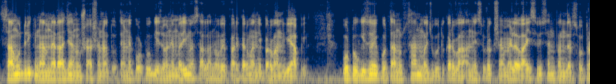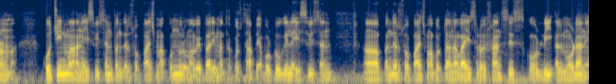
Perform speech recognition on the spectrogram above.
સામુદ્રિક નામના રાજાનું શાસન હતું. તેણે પોર્ટુગીઝોને મરી મસાલાનો વેપાર કરવાની પરવાનગી આપી. પોર્ટુગીઝોએ પોતાનું સ્થાન મજબૂત કરવા અને સુરક્ષા મેળવવા ઈસવીસન પંદરસો ત્રણમાં કોચીનમાં અને ઈસવીસન પંદરસો પાંચમાં કુન્નુરમાં વેપારી મથકો સ્થાપ્યા. પોર્ટુગીલે ઈસવીસન પંદરસો પાંચમાં પોતાના વાઇસરોય ફ્રાન્સિસ્કો ડી અલ્મોડાને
